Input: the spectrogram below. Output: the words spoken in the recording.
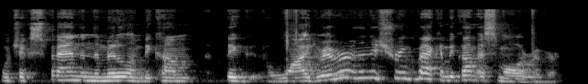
which expand in the middle and become a big, wide river, and then they shrink back and become a smaller river.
